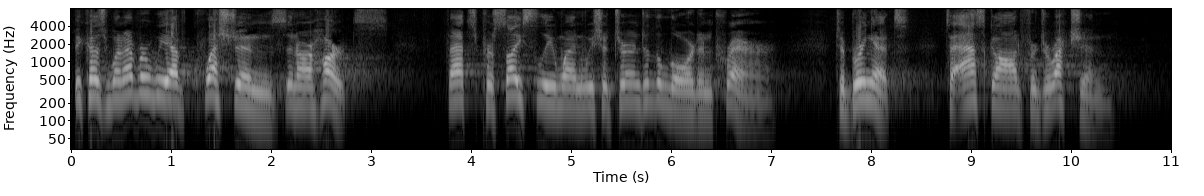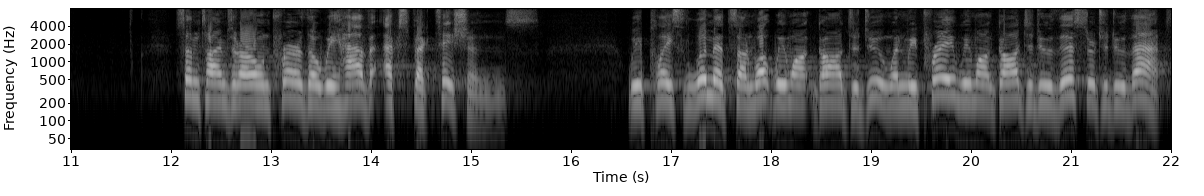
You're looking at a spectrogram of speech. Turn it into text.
Because whenever we have questions in our hearts, that's precisely when we should turn to the Lord in prayer, to bring it, to ask God for direction. Sometimes in our own prayer, though, we have expectations. We place limits on what we want God to do. When we pray, we want God to do this or to do that,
